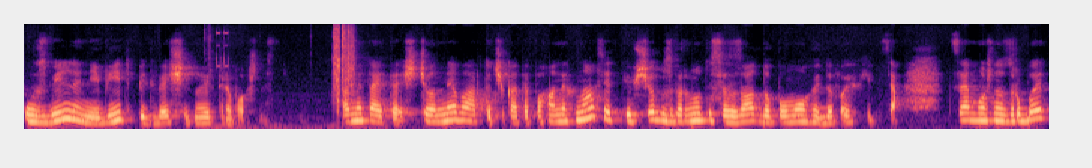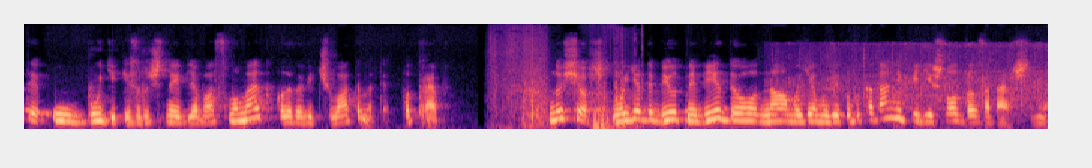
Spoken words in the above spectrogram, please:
у звільненні від підвищеної тривожності. Пам'ятайте, що не варто чекати поганих наслідків, щоб звернутися за допомогою до фахівця. Це можна зробити у будь-який зручний для вас момент, коли ви відчуватимете потребу. Ну що ж, моє дебютне відео на моєму youtube каналі підійшло до завершення.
